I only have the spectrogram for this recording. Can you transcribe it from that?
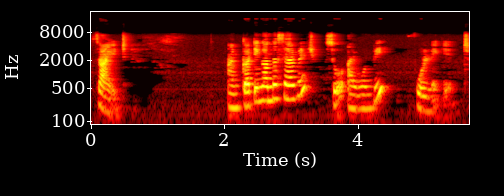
side. I'm cutting on the selvage so I won't be folding it.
